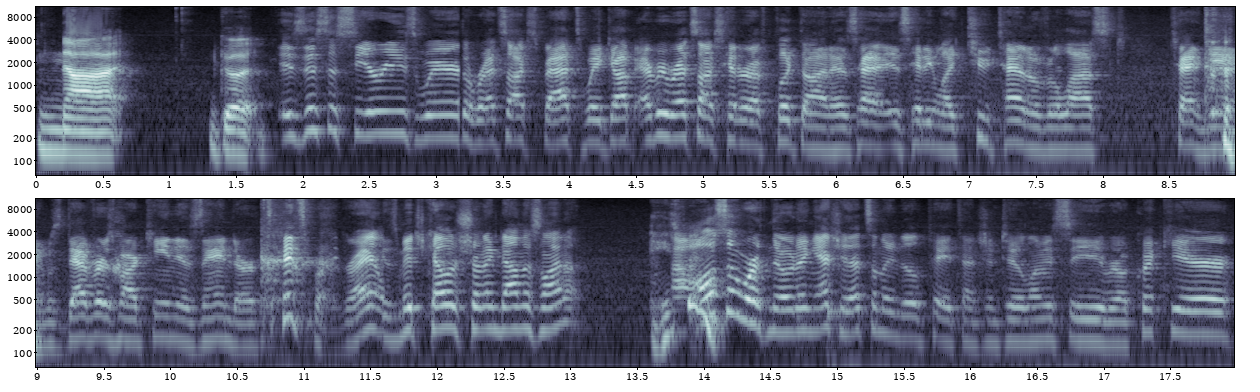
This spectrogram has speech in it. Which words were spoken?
not good. Is this a series where the Red Sox bats wake up? Every Red Sox hitter I've clicked on is is hitting like 210 over the last 10 games. Devers, Martinez, Xander. Pittsburgh, right? Is Mitch Keller shutting down this lineup? He's Uh, been, also worth noting, actually, that's something to pay attention to. Let me see real quick here.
